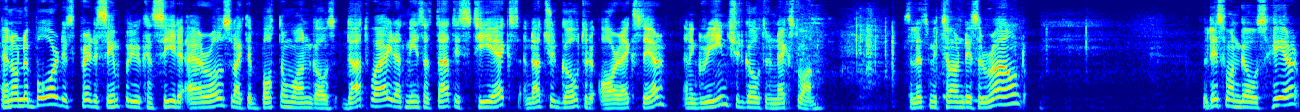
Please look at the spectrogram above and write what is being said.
And on the board, it's pretty simple. You can see the arrows, like the bottom one goes that way. That means that that is TX, and that should go to the RX there. And the green should go to the next one. So let me turn this around. So this one goes here.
